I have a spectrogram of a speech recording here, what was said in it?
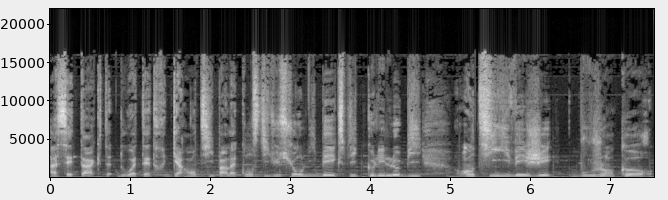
à cet acte doit être garanti par la Constitution. Libé explique que les lobbies anti-IVG bougent encore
